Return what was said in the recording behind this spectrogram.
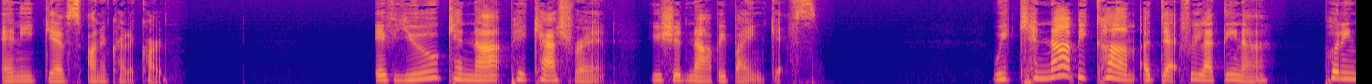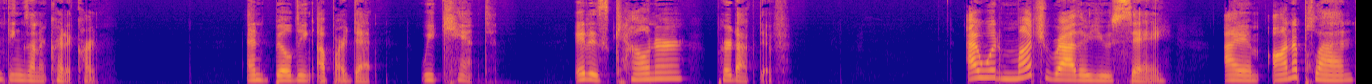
any gifts on a credit card. If you cannot pay cash for it, you should not be buying gifts. We cannot become a debt free Latina putting things on a credit card and building up our debt. We can't. It is counterproductive. I would much rather you say, I am on a plan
